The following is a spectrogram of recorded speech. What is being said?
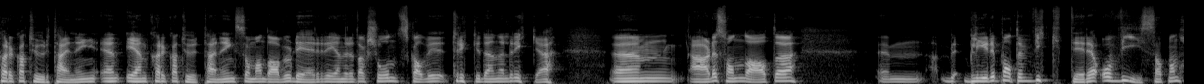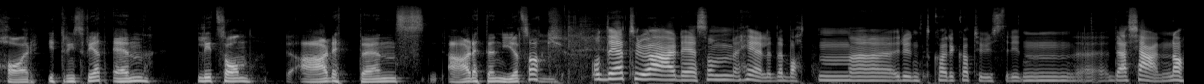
karikaturtegning, en, en, karikaturtegning som man da vurderer i en redaksjon, skal vi trykke den eller ikke? Um, er det sånn da at um, Blir det på en måte viktigere å vise at man har ytringsfrihet, enn litt sånn er dette, en, er dette en nyhetssak? Mm. Og det tror jeg er det som hele debatten uh, rundt karikaturstriden uh, Det er kjernen, da.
